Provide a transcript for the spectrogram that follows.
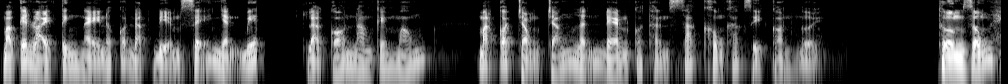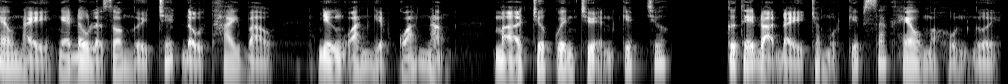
Mà cái loài tinh này nó có đặc điểm dễ nhận biết Là có 5 cái móng Mắt có tròng trắng lẫn đen có thần sắc không khác gì con người. Thường giống heo này nghe đâu là do người chết đầu thai vào, Nhưng oán nghiệp quá nặng mà chưa quên chuyện kiếp trước. Cứ thế đọa đầy trong một kiếp xác heo mà hồn người.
